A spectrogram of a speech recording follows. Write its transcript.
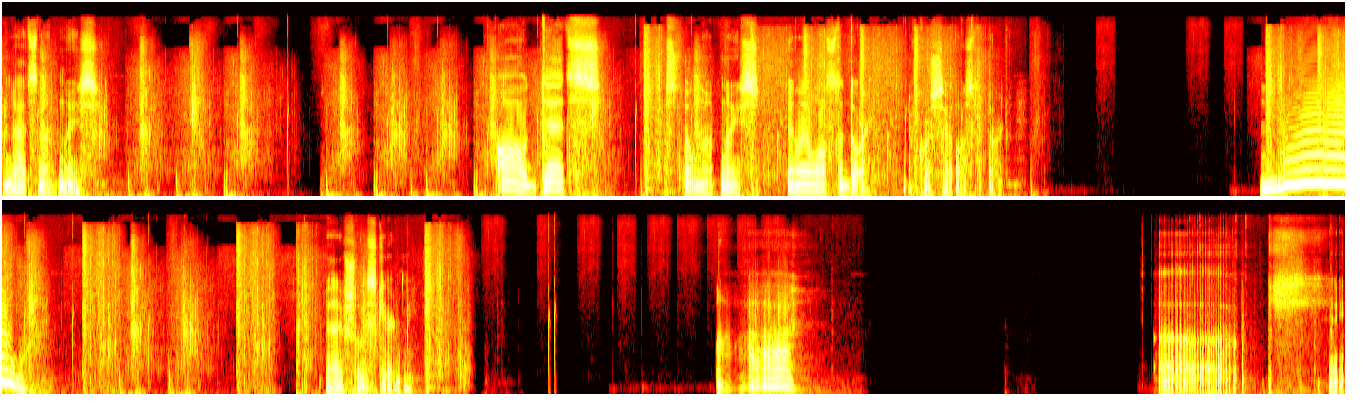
that's not nice. Oh, that's still not nice. And I lost the door. Of course, I lost the door. No! That actually scared me. Ah. Okay.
